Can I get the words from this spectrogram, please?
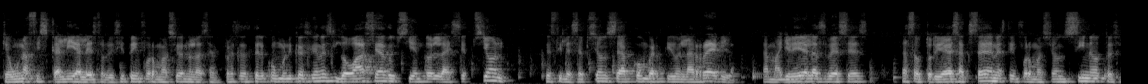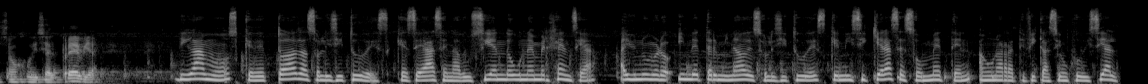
que una fiscalía le solicita información a las empresas de telecomunicaciones lo hace aduciendo la excepción, es decir, la excepción se ha convertido en la regla. La mayoría de las veces las autoridades acceden a esta información sin autorización judicial previa. Digamos que de todas las solicitudes que se hacen aduciendo una emergencia, hay un número indeterminado de solicitudes que ni siquiera se someten a una ratificación judicial,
